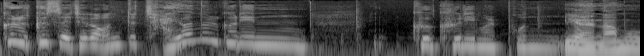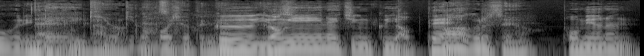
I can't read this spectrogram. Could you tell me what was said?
그, 글쎄요, 제가 언뜻 자연을 그린 그 그림을 본. 예, 나무 그림. 네, 기억이 나서. 보셨던 거. 그 용인의 지금 그 옆에 아, 그랬어요. 보면은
